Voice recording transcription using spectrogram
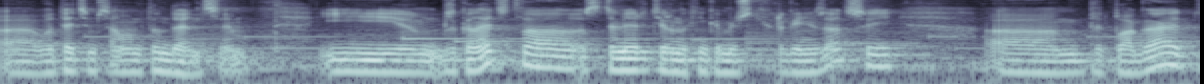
э, вот этим самым тенденциям. И законодательство социально ориентированных некоммерческих организаций предполагает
